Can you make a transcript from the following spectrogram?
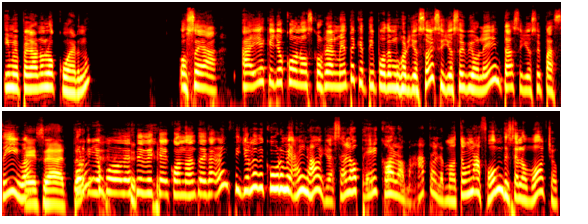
y me pegaron los cuernos, o sea, ahí es que yo conozco realmente qué tipo de mujer yo soy, si yo soy violenta, si yo soy pasiva. Exacto. Porque yo puedo decir de que cuando antes de ay, si yo le descubro, mi, ay, no, yo se lo pico, lo mato, le monto una funda y se lo mocho.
